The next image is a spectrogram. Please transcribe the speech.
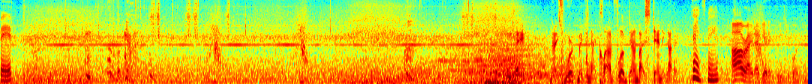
Babe. Hey, nice work making that cloud float down by standing on it. Thanks, babe. All right, I get it. He's your boyfriend.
